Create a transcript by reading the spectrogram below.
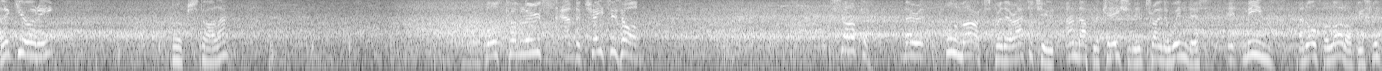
Caligiuri. Burgstaller. Ball's come loose and the chase is on. Schalke merit full marks for their attitude and application in trying to win this. It means an awful lot, obviously. Well,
